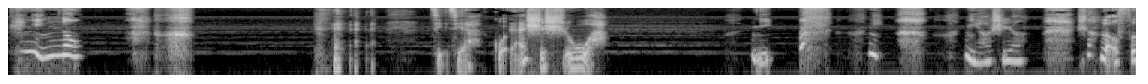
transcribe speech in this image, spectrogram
给你弄。嘿嘿嘿，姐姐果然是食物啊！你你你要是让让老冯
